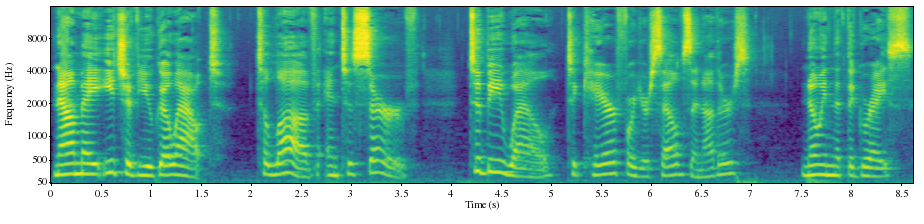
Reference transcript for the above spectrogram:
Now may each of you go out to love and to serve, to be well, to care for yourselves and others, knowing that the grace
